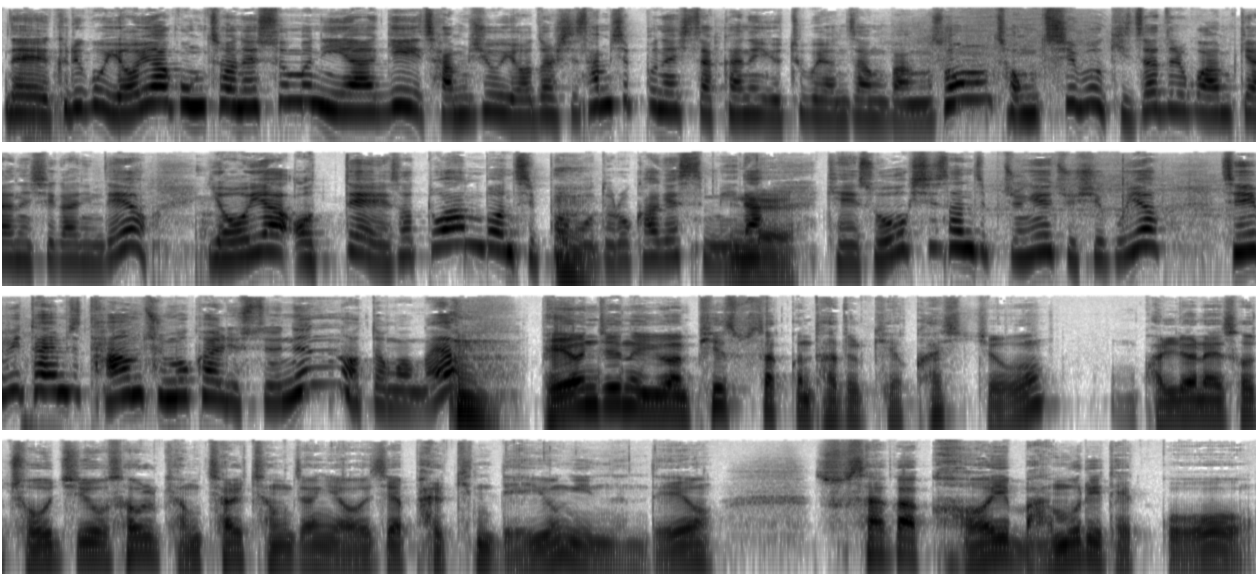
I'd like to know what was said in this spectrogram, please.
네, 그리고 여야 공천의 숨은 이야기 잠시 후 8시 30분에 시작하는 유튜브 연장 방송 정치부 기자들과 함께하는 시간인데요. 여야 어때에서 또 한번 짚어보도록 하겠습니다. 네. 계속 시선 집중해 주시고요. JB타임즈 다음 주목할 뉴스는 어떤 건가요? 배현진 의원 피습 사건 다들 기억하시죠? 관련해서 조지호 서울경찰청장이 어제 밝힌 내용이 있는데요. 수사가 거의 마무리됐고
